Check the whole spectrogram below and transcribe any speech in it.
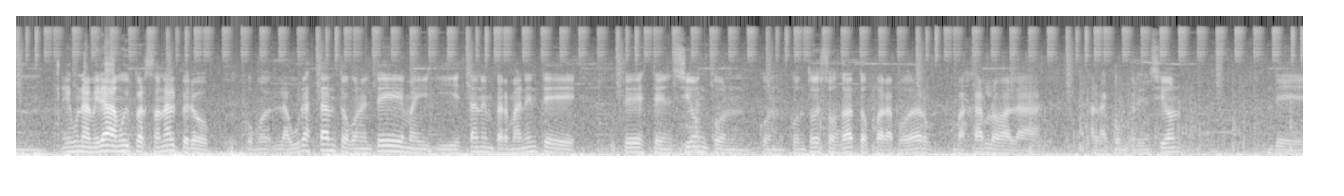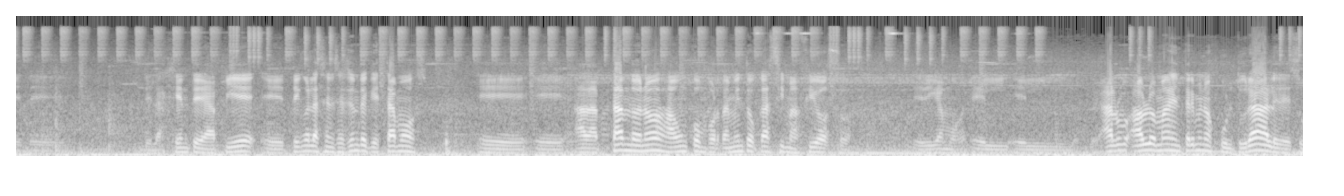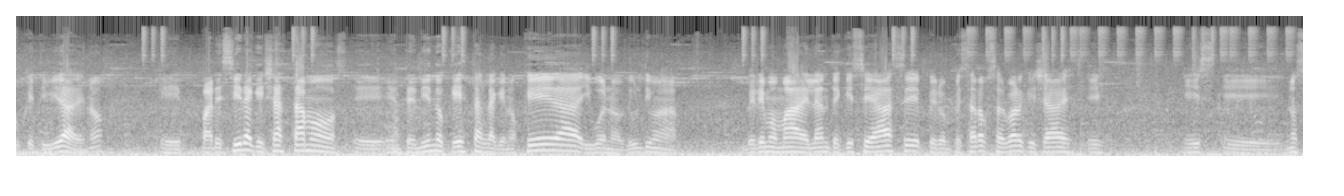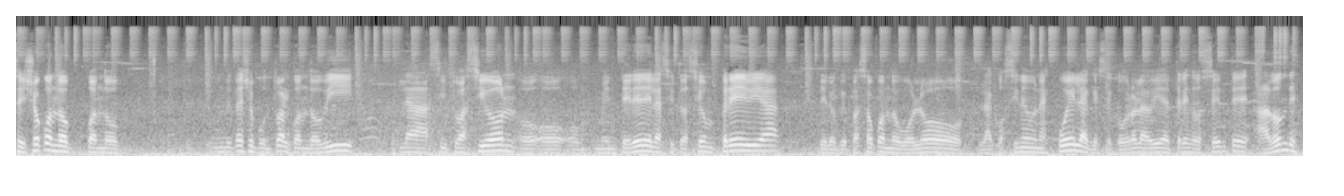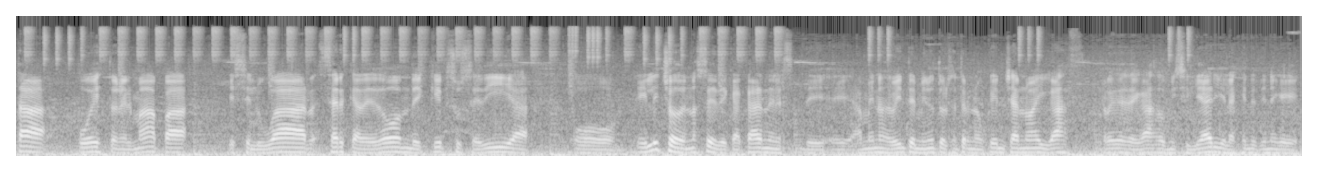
Es una mirada muy personal, pero como laburás tanto con el tema y, y están en permanente ustedes tensión con, con- con todos esos datos para poder bajarlos a la, a la comprensión de, de- de la gente a pie, eh, tengo la sensación de que estamos adaptándonos a un comportamiento casi mafioso. Digamos, el, el- hablo, más en términos culturales, de subjetividades, ¿no? Eh, pareciera que ya estamos eh, entendiendo que esta es la que nos queda y bueno, de última veremos más adelante qué se hace, pero empezar a observar que ya es, eh, no sé, yo cuando, cuando, un detalle puntual, cuando vi la situación o- o me enteré de la situación previa de lo que pasó cuando voló la cocina de una escuela, que se cobró la vida de tres docentes, a dónde está puesto en el mapa ese lugar, cerca de dónde, qué sucedía, o el hecho de, no sé, de que acá en el- de, eh, a menos de 20 minutos del centro de Neuquén ya no hay gas, redes de gas domiciliario y la gente tiene que,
